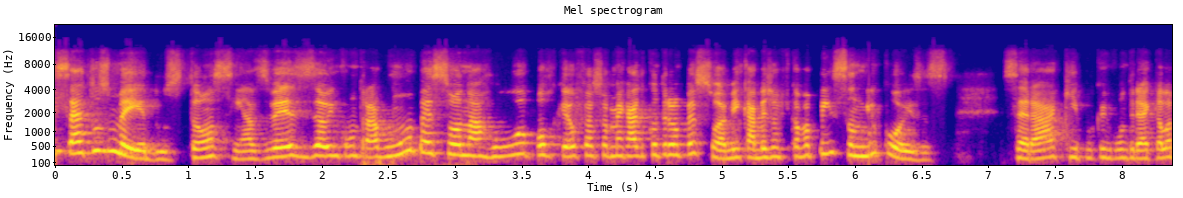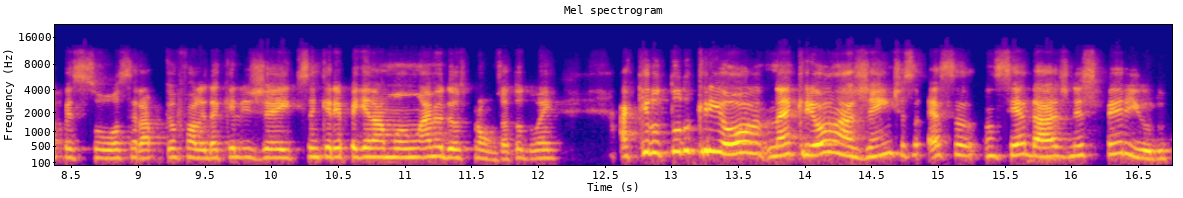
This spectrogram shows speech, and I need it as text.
certos medos. Então, assim, às vezes eu encontrava uma pessoa na rua porque eu fui ao supermercado e encontrei uma pessoa. A minha cabeça já ficava pensando mil coisas. Será que porque eu encontrei aquela pessoa? Será porque eu falei daquele jeito, sem querer peguei na mão? Ai, meu Deus, pronto, já tô doente aquilo tudo criou, né, criou na gente essa, ansiedade nesse período.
